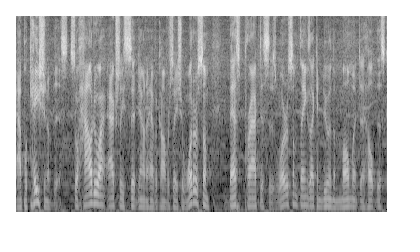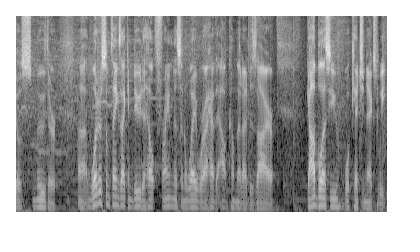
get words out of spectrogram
application of this. So, how do I actually sit down and have a conversation? What are some best practices? What are some things I can do in the moment to help this go smoother? Uh, what are some things I can do to help frame this in a way where I have the outcome that I desire? God bless you. We'll catch you next week.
